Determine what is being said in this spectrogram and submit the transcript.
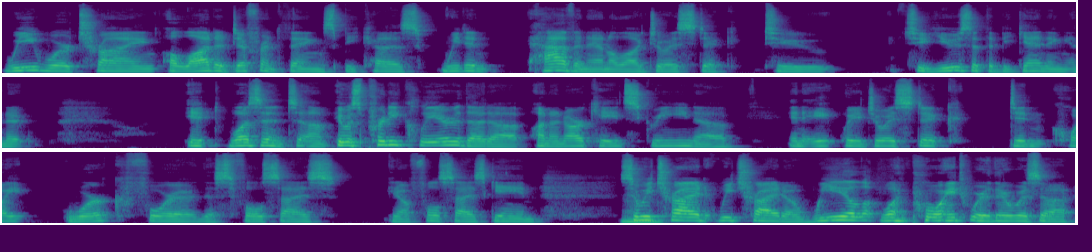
we were trying a lot of different things because we didn't have an analog joystick to to use at the beginning and it it wasn't um, it was pretty clear that uh, on an arcade screen uh, an eight-way joystick didn't quite work for this full-size you know full-size game. So we tried we tried a wheel at one point where there was a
